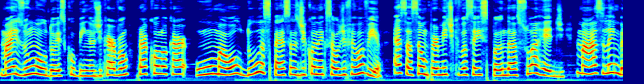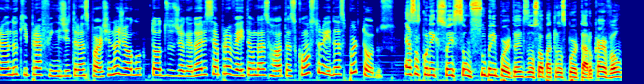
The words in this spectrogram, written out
mais um ou dois cubinhos de carvão, para colocar uma ou duas peças de conexão de ferrovia. Essa ação permite que você expanda a sua rede, mas lembrando que, para fins de transporte no jogo, todos os jogadores se aproveitam das rotas construídas por todos. Essas conexões são super importantes não só para transportar o carvão,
